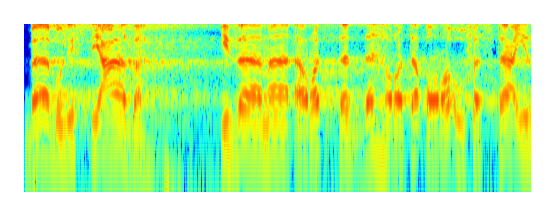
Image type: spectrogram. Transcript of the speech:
باب الاستعاذة. إذا ما أردت الدهر تقرأ فاستعذ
